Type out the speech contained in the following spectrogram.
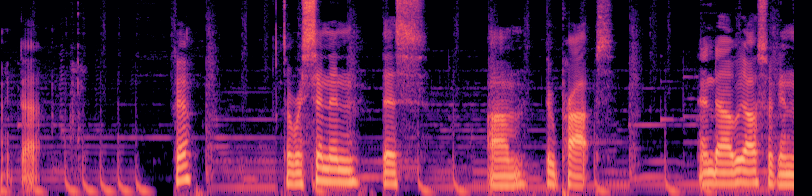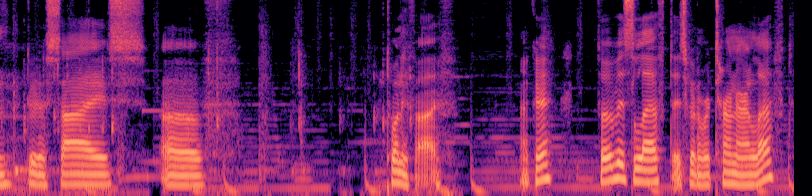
like that. Okay. So we're sending this um, through props. And uh, we also can do the size of 25. Okay. So if it's left, it's to return our left.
